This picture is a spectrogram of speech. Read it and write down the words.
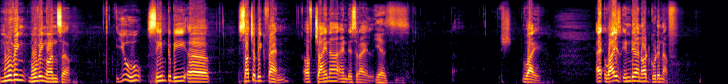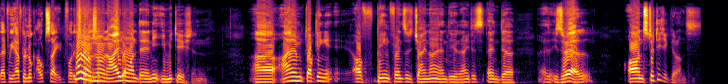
moving, moving on, sir. You seem to be uh, such a big fan of China and Israel. Yes. Why? Uh, why is India not good enough? That we have to look outside for inspiration? No, no, no, no. I don't want any imitation. Uh, I am talking of being friends with China and the United and uh, uh Israel on strategic grounds.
